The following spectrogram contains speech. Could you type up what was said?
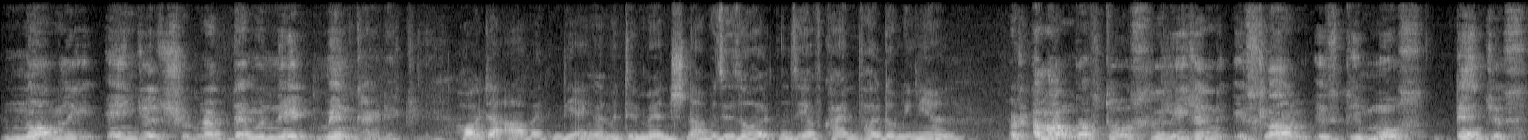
Normally, angels should not dominate mankind actually. Heute arbeiten die Engel mit den Menschen, aber sie sollten sie auf keinen Fall dominieren. But among of those religion, Islam is the most dangerous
